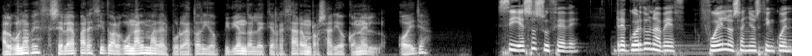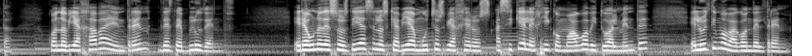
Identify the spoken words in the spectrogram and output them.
¿Alguna vez se le ha parecido algún alma del purgatorio pidiéndole que rezara un rosario con él o ella? Sí, eso sucede. Recuerdo una vez, fue en los años 50, cuando viajaba en tren desde Bludenz. Era uno de esos días en los que había muchos viajeros, así que elegí, como hago habitualmente, el último vagón del tren.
